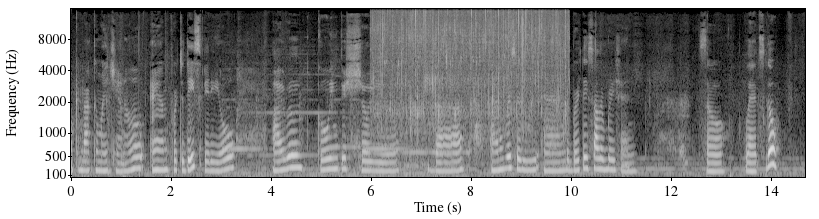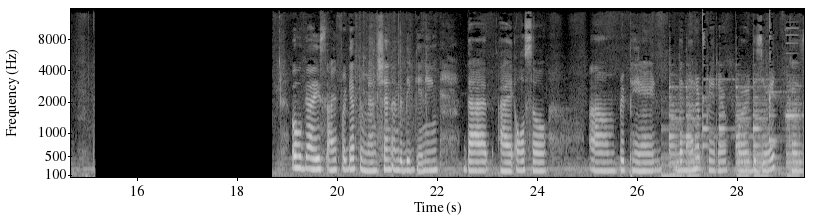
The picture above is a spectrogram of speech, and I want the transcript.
welcome back to my channel. And for today's video I will going to show you the anniversary and the birthday celebration. So let's go. Oh guys I forget to mention in the beginning that I also um, prepared banana fritter for dessert because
